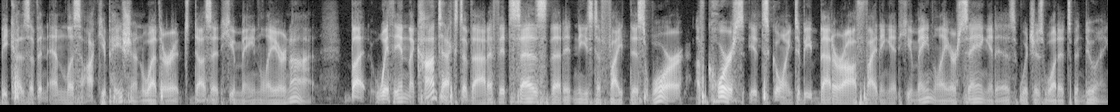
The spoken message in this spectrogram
because of an endless occupation, whether it does it humanely or not. But within the context of that, if it says that it needs to fight this war, of course it's going to be better off fighting it humanely or saying it is, which is what it's been doing.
